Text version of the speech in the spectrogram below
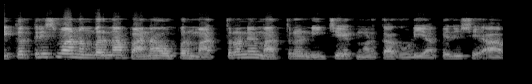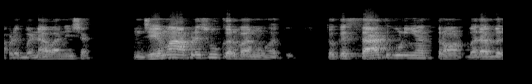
એકત્રીસમાં નંબરના પાના ઉપર માત્ર ને માત્ર નીચે એક મણકા ઘોડી આપેલી છે. આ આપણે બનાવવાની છે. જેમાં આપણે શું કરવાનું હતું? તો કે સાત ગુણ્યા ત્રણ બરાબર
